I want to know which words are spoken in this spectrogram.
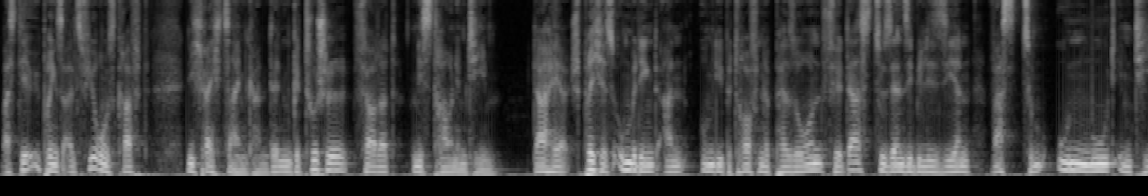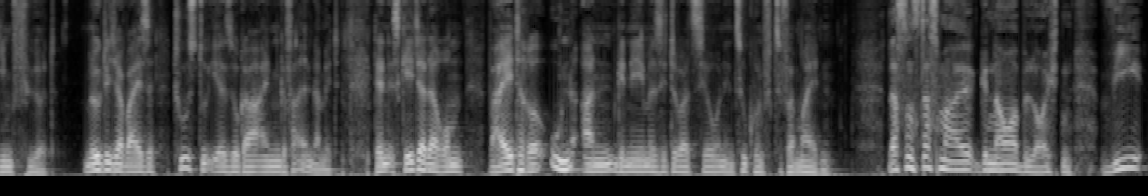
Was dir übrigens als Führungskraft nicht recht sein kann, denn Getuschel fördert Misstrauen im Team. Daher sprich es unbedingt an, um die betroffene Person für das zu sensibilisieren, was zum Unmut im Team führt. Möglicherweise tust du ihr sogar einen Gefallen damit. Denn es geht ja darum, weitere unangenehme Situationen in Zukunft zu vermeiden. Lass uns das mal genauer beleuchten. Wie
